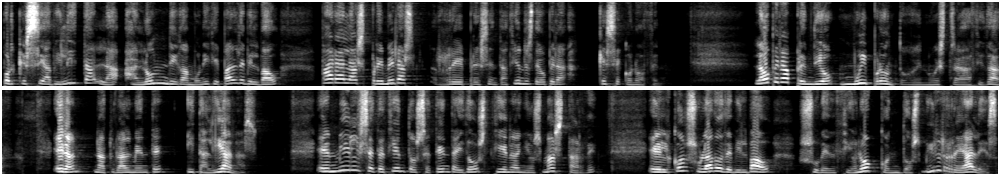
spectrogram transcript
Porque se habilita la Alhóndiga Municipal de Bilbao para las primeras representaciones de ópera que se conocen. La ópera aprendió muy pronto en nuestra ciudad. Eran, naturalmente, italianas. En 1772, cien años más tarde, el consulado de Bilbao subvencionó con dos mil reales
